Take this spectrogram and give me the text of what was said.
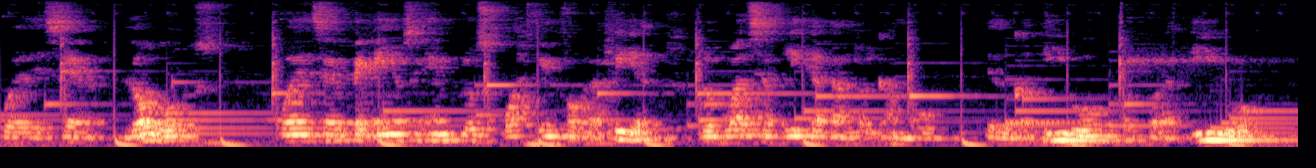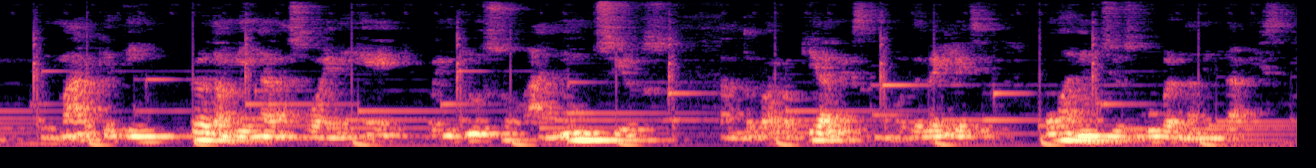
puede ser logos, pueden ser pequeños ejemplos o hasta infografías, lo cual se aplica tanto al campo educativo, corporativo, de marketing, pero también a las ONG o incluso anuncios, tanto parroquiales como de la iglesia, o anuncios gubernamentales.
